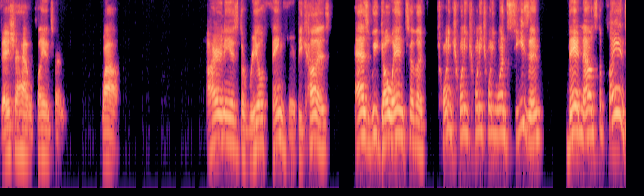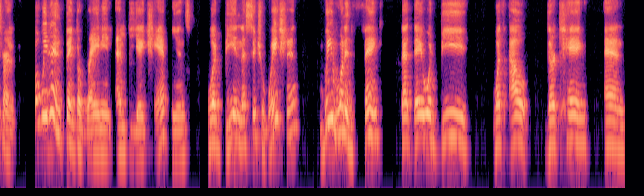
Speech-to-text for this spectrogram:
they should have a play-in tournament. Wow. Irony is the real thing here because as we go into the 2020 2021 season, they announced the play-in tournament. But we didn't think the reigning NBA champions would be in this situation. We wouldn't think that they would be without their king and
